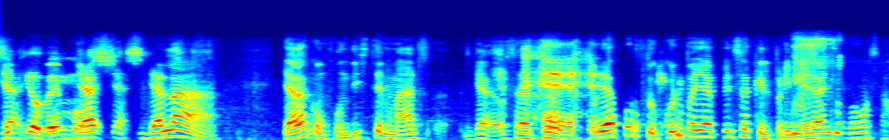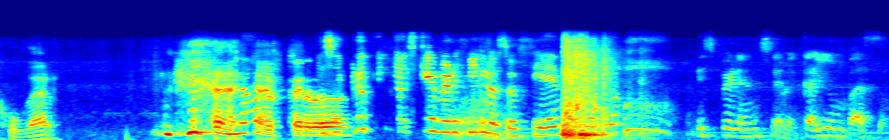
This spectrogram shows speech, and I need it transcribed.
ya, principio vemos. ya, ya, ya la, ya la confundiste, Matt. Ya, o sea, ya por tu culpa ya piensa que el primer año vamos a jugar. No, Perdón. O sea, creo que más que ver filosofía en serio. ¡Oh! Esperen, se me cayó un vaso.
